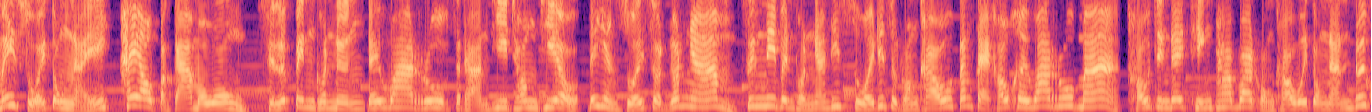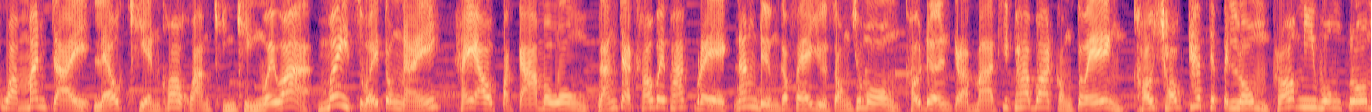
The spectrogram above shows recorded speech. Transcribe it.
ไม่สวยตรงไหน ให้เอาปากกามาวง ศิลปินคนหนึ่งได้วาดรูปสถานที่ท่องเที่ยว ได้อย่างสวยสดงดงาม ซึ่งนี่เป็นผลงานที่สวยที่สุดของเขา ตั้งแต่เขาเคยวาดรูปมา เขาจึงได้ทิ้งภาพวาดของเขาไว้ตรงนั้นด้วยความมั่นใจ แล้วเขียนข้อความขิงๆไว้ว่า ไม่สวยตรงไหน ให้เอาปากกามาวง หลังจากเขาไปพักเบรก นั่งดื่มกาแฟอยู่ 2 ชั่วโมง เขาเดินกลับมาที่ภาพวาดของตัวเอง เขาช็อกแทบจะเป็นลม เพราะมีวงกลม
